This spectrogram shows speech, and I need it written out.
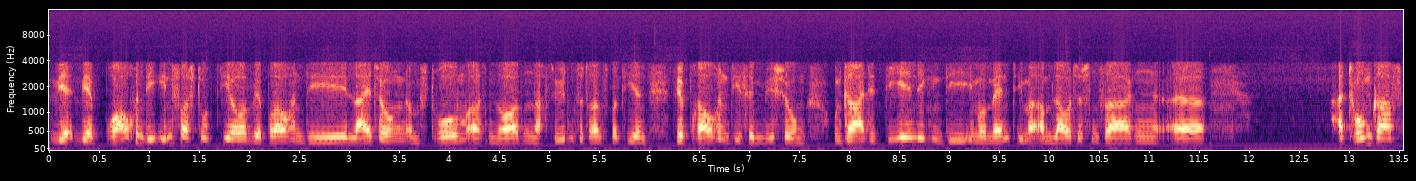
wir, wir brauchen die Infrastruktur, wir brauchen die Leitungen, um Strom aus Norden nach Süden zu transportieren. Wir brauchen diese Mischung. Und gerade diejenigen, die im Moment immer am lautesten sagen, äh, Atomkraft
